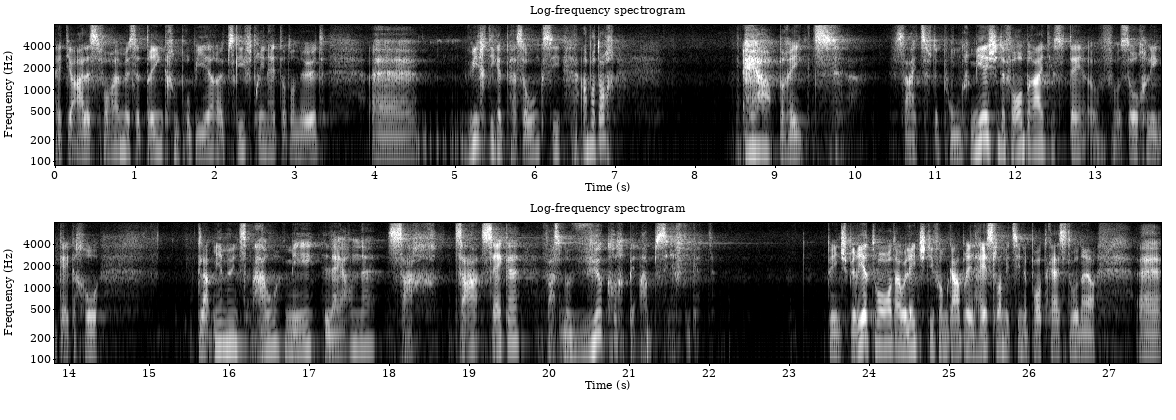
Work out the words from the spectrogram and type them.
Hat ja alles vorher müssen trinken, probieren, ob es Gift drin hat oder nicht. Äh, wichtige Person gewesen. Aber doch, er bringt es, sagt auf den Punkt. Mir ist in der Vorbereitung so ein bisschen entgegengekommen, ich glaube, wir müssen auch mehr lernen, Sachen sagen, was man wirklich beabsichtigt. Ich bin inspiriert worden, auch letzte von Gabriel Hessler mit seinem Podcast, wo er äh,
